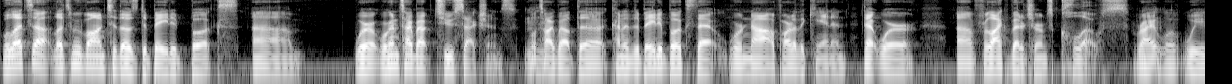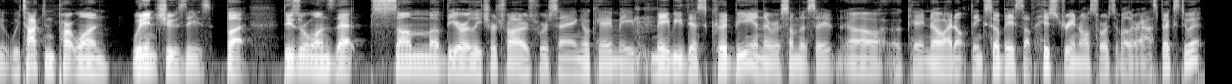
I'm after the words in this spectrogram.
well let's uh let's move on to those debated books um we're, we're going to talk about two sections. We'll mm-hmm. talk about the kind of debated books that were not a part of the canon, that were, um, for lack of better terms, close, right? Mm-hmm. We, we talked in part one. We didn't choose these, but these were ones that some of the early church fathers were saying, okay, maybe maybe this could be, and there were some that said, oh, okay, no, I don't think so, based off history and all sorts of other aspects to it.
